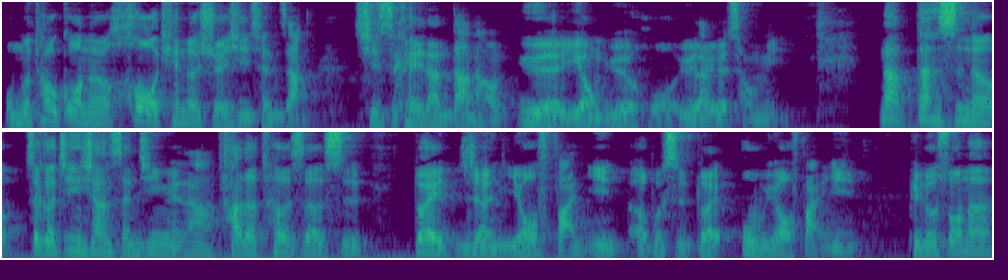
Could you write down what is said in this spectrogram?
我们透过呢后天的学习成长。其实可以让大脑越用越活，越来越聪明。那但是呢，这个镜像神经元啊，它的特色是对人有反应，而不是对物有反应。比如说呢，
